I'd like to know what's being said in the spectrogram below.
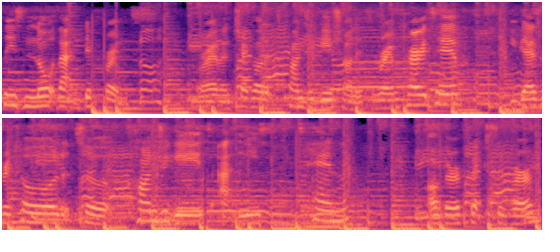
please note that difference. Alright, and check out its conjugation. It's very imperative. You guys were told to conjugate at least 10 of the reflexive verbs.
